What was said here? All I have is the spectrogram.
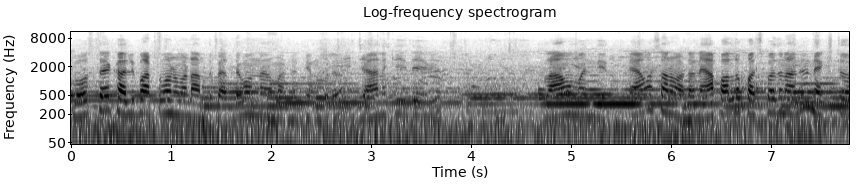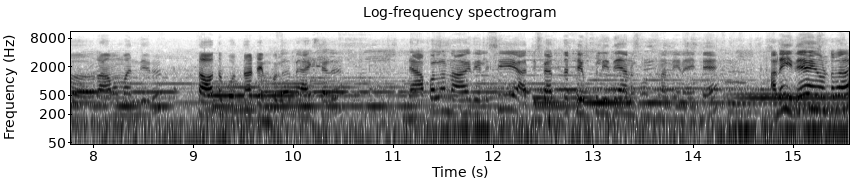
చూస్తే కళ్ళు పట్టం అనమాట అంత పెద్దగా ఉంది అనమాట టెంపుల్. జానకీ దేవి రామ మందిర్ ఫేమస్ అనమాట. నేపాల్లో పశుపతినాథ్ నెక్స్ట్ రామ మందిర్ తర్వాత బుద్ధ టెంపుల్. బ్యాక్ సైడ్ నేపాల్లో నాకు తెలిసి అతి పెద్ద టెంపుల్ ఇదే అనుకుంటున్నాను నేనైతే. అని ఇదే అయి ఉంటుందా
